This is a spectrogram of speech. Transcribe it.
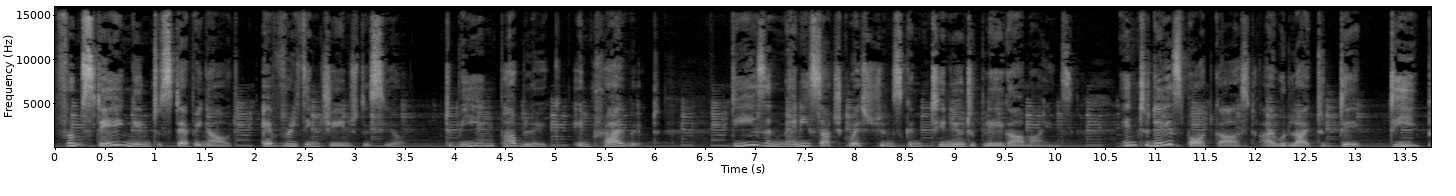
From staying in to stepping out, everything changed this year to be in public, in private? These and many such questions continue to plague our minds. In today's podcast, I would like to dig deep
